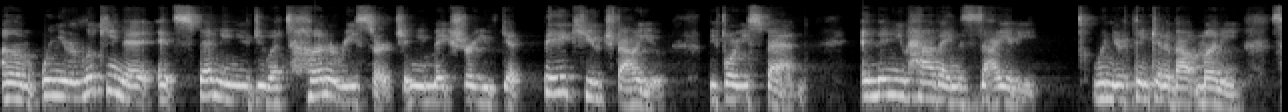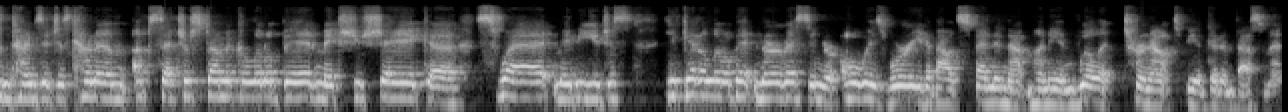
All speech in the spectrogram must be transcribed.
Um, when you're looking at, at spending, you do a ton of research and you make sure you get big, huge value before you spend. And then you have anxiety. when you're thinking about money. Sometimes it just kind of upsets your stomach a little bit, makes you shake, uh, sweat. Maybe you just you get a little bit nervous and you're always worried about spending that money and will it turn out to be a good investment.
